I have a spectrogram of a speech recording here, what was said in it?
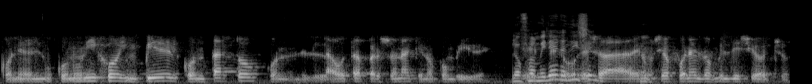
con, el, con un hijo impide el contacto con la otra persona que no convive. Los familiares eh, dicen... Esa denuncia fue en el 2018.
